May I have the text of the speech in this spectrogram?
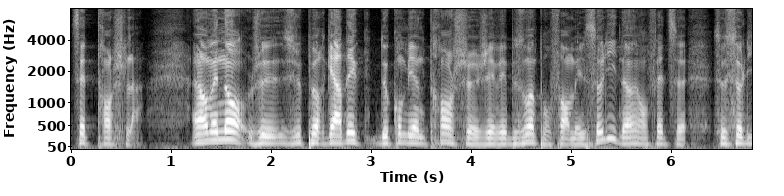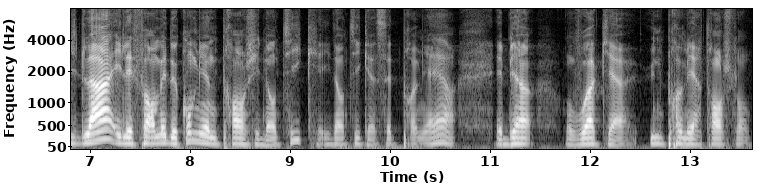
cette tranche-là. Alors maintenant, je, peux regarder de combien de tranches j'avais besoin pour former le solide. Hein. En fait, ce, ce solide-là, il est formé de combien de tranches identiques, identiques à cette première? Eh bien, on voit qu'il y a une première tranche donc,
